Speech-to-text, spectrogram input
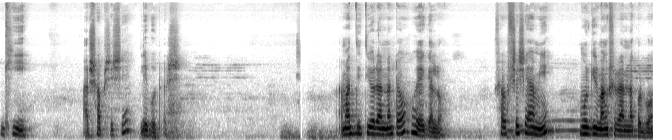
ঘি আর সবশেষে লেবুর রস। আমার দ্বিতীয় রান্নাটাও হয়ে গেল। সবশেষে আমি মুরগির মাংস রান্না করব।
